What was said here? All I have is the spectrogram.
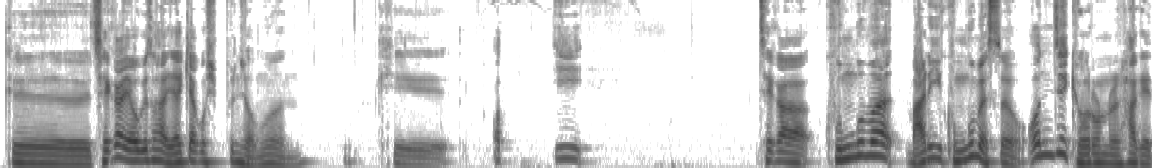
그 제가 여기서 이야기하고 싶은 점은 그이 제가 궁금한 많이 궁금했어요. 언제 결혼을 하게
